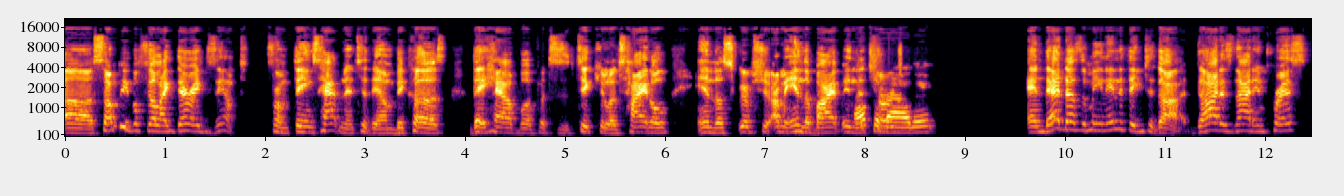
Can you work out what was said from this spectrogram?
uh, some people feel like they're exempt from things happening to them because they have a particular title in the scripture. I mean, in the Bible, in Talk the church. And that doesn't mean anything to God. God is not impressed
